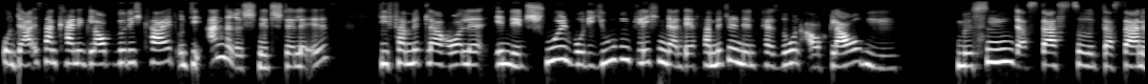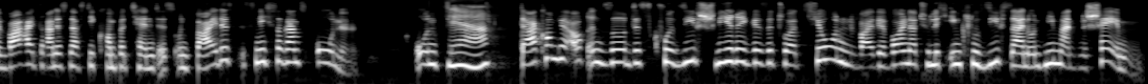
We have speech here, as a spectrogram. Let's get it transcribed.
Und da ist dann keine Glaubwürdigkeit. Und die andere Schnittstelle ist die Vermittlerrolle in den Schulen, wo die Jugendlichen dann der vermittelnden Person auch glauben müssen, dass das so, dass da eine Wahrheit dran ist, dass die kompetent ist. Und beides ist nicht so ganz ohne. Und ja. da kommen wir auch in so diskursiv schwierige Situationen, weil wir wollen natürlich inklusiv sein und niemanden schämen.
